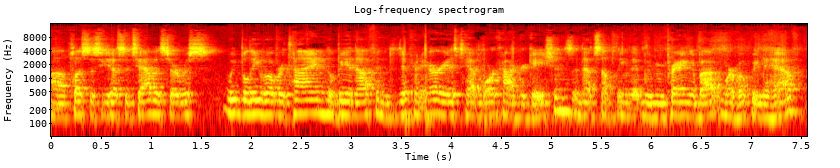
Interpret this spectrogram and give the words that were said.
Uh, plus the suggested Sabbath service. We believe over time there'll be enough in different areas to have more congregations, and that's something that we've been praying about and we're hoping to have.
